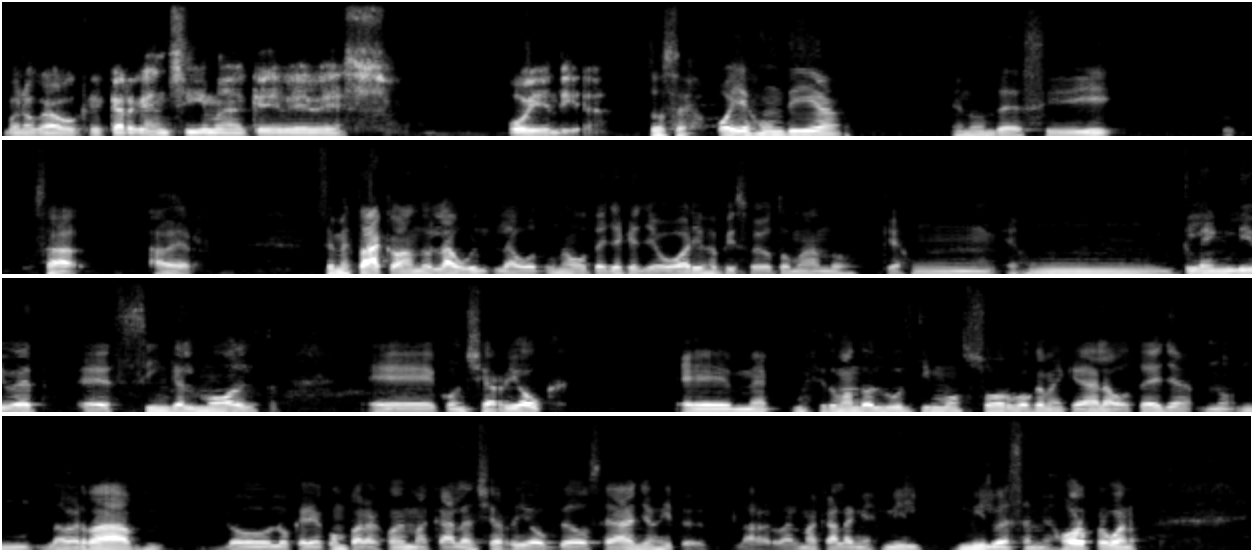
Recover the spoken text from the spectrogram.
Bueno, Gabo, ¿qué cargas encima? ¿Qué bebes hoy en día? Entonces, hoy es un día en donde decidí, o sea, a ver, se me está acabando la, una botella que llevo varios episodios tomando, que es un, es un Glenlivet eh, Single Malt eh, con Cherry Oak. Eh, me, estoy tomando el último sorbo que me queda de la botella. No, la verdad, lo, quería comparar con el Macallan Cherry Oak de 12 años y la verdad el Macallan es mil, mil veces mejor, pero bueno.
